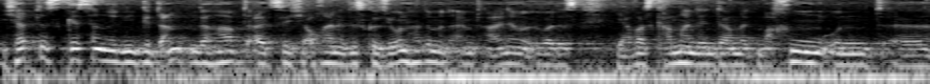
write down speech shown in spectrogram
Ich habe das gestern den Gedanken gehabt, als ich auch eine Diskussion hatte mit einem Teilnehmer über das, ja, was kann man denn damit machen und äh,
